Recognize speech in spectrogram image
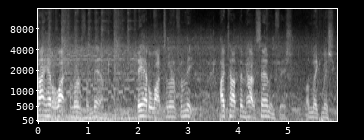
As I had a lot to learn from them, they had a lot to learn from me. I taught them how to salmon fish on Lake Michigan.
